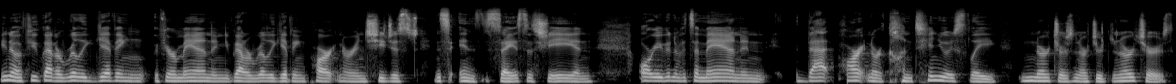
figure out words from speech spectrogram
You know, if you've got a really giving, if you're a man and you've got a really giving partner and she just, and, and say it's a she, and, or even if it's a man and that partner continuously nurtures, nurtures, nurtures,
